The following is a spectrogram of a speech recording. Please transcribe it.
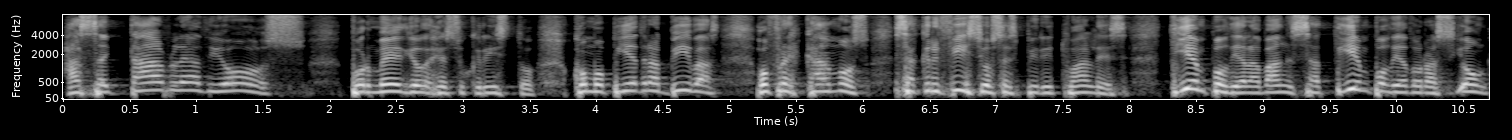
aceptable a Dios por medio de Jesucristo. Como piedras vivas ofrezcamos sacrificios espirituales, tiempo de alabanza, tiempo de adoración,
